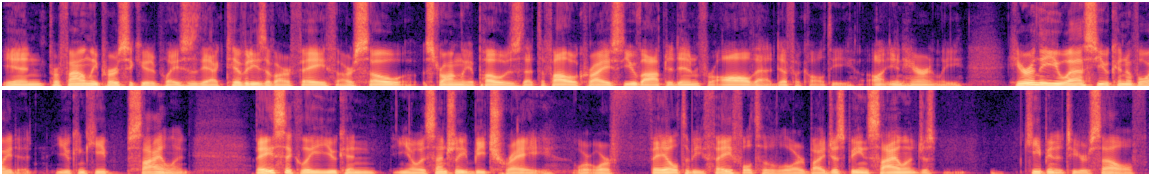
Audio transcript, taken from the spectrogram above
In profoundly persecuted places, the activities of our faith are so strongly opposed that to follow Christ, you've opted in for all that difficulty uh, inherently. Here in the US, you can avoid it. You can keep silent. Basically, you can, you know, essentially betray or, or fail to be faithful to the Lord by just being silent, just keeping it to yourself.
